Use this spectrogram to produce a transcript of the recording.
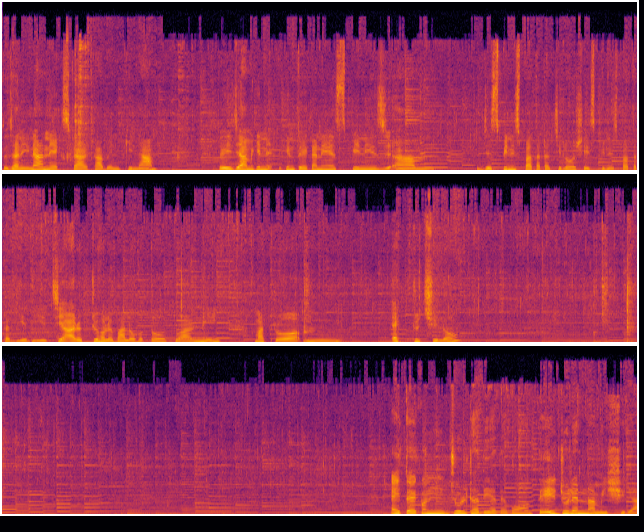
তো জানি না নেক্সট আর খাবেন কি না। তো এই যে আমি কিনে- কিন্তু এখানে স্পিনিচ যে স্পিনিচ পাতাটা ছিল সেই স্পিনিচ পাতাটা দিয়ে দিয়েছি। আর একটু হলে ভালো হতো তো আর নেই। মাত্র একটু ছিল। এই তো এখন জুলটা দিয়ে দেব। তো এই জুলের নামই শিরা।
